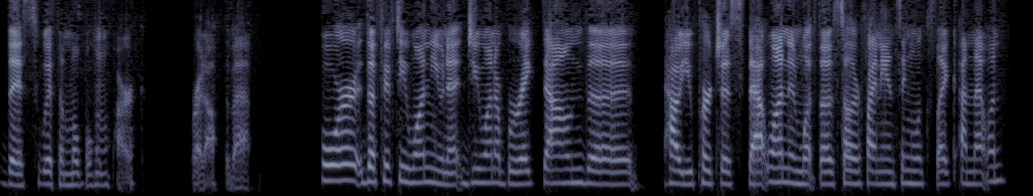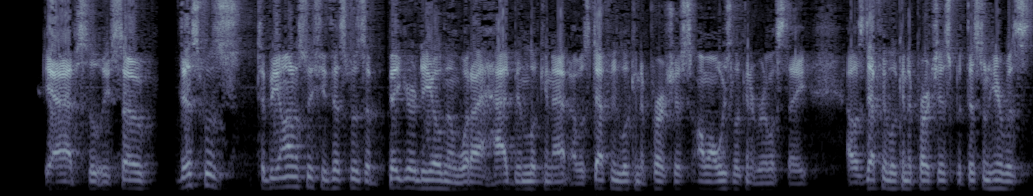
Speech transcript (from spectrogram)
this with a mobile home park right off the bat. For the 51 unit, do you want to break down the how you purchased that one and what the seller financing looks like on that one? Yeah, absolutely. So this was, to be honest with you, this was a bigger deal than what I had been looking at. I was definitely looking to purchase. I'm always looking at real estate. I was definitely looking to purchase, but this one here was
